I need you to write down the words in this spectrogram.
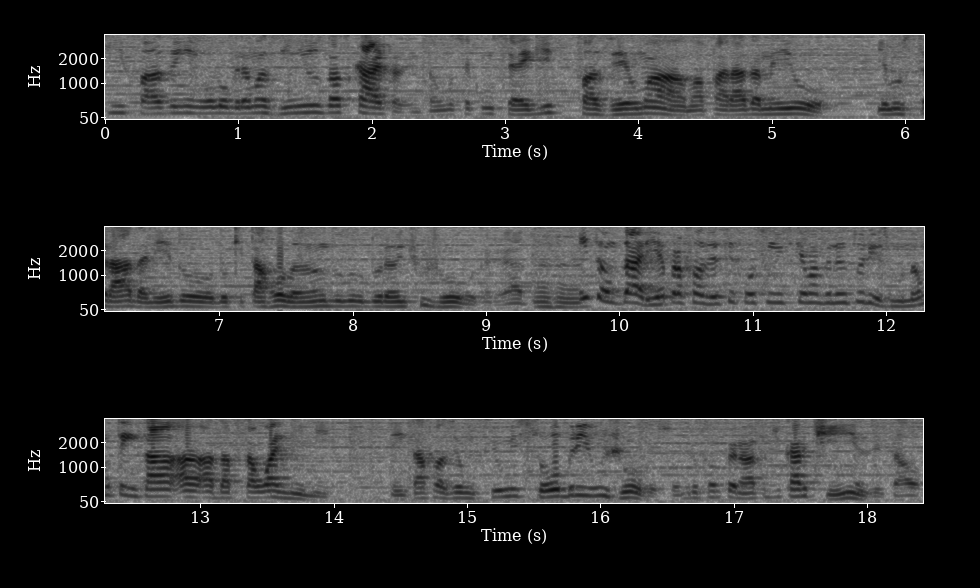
que fazem hologramazinhos das cartas, então você consegue fazer uma, uma parada meio ilustrada ali do, do que tá rolando do- durante o jogo, tá ligado? Uhum. Então daria pra fazer se fosse um esquema Gran Turismo, não tentar a- adaptar o anime. Tentar fazer um filme sobre o jogo, sobre o campeonato de cartinhas e tal.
